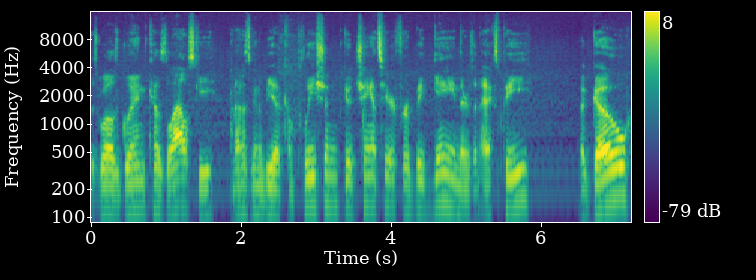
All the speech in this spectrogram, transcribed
as well as Glen Kozlowski. That is going to be a completion. Good chance here for a big gain. There's an XP, a go,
